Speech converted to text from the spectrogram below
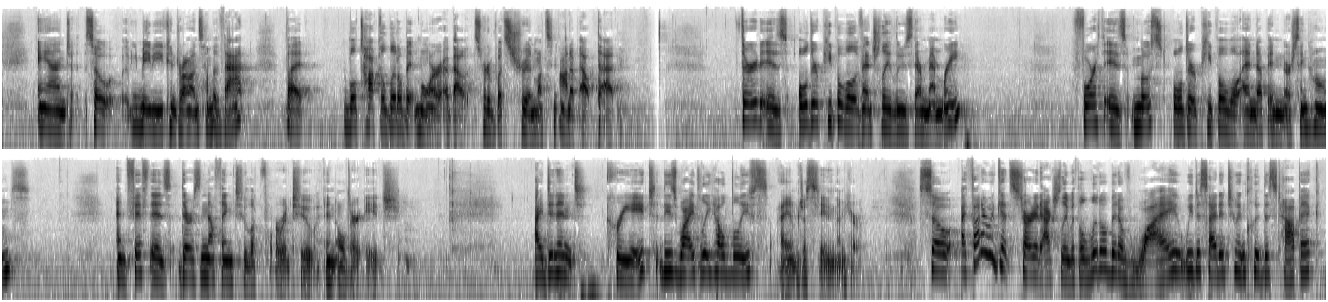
and so maybe you can draw on some of that, but we'll talk a little bit more about sort of what's true and what's not about that. Third is older people will eventually lose their memory. Fourth is most older people will end up in nursing homes. And fifth is there's nothing to look forward to in older age. I didn't create these widely held beliefs, I am just stating them here. So I thought I would get started actually with a little bit of why we decided to include this topic.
